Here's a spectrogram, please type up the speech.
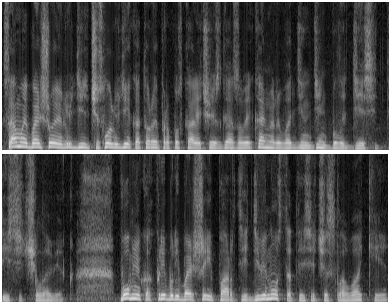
Самое большое люди, число людей, которые пропускали через газовые камеры в один день было 10 тысяч человек. Помню, как прибыли большие партии. 90 тысяч из Словакии,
